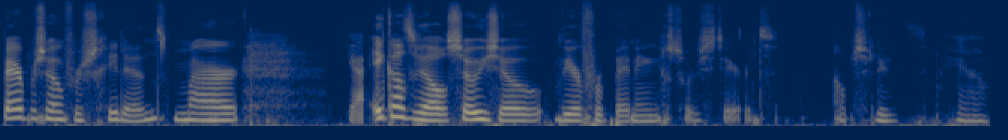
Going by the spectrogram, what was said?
per persoon verschillend. Maar ja, ik had wel sowieso weer voor penning gesolliciteerd. Absoluut, ja.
